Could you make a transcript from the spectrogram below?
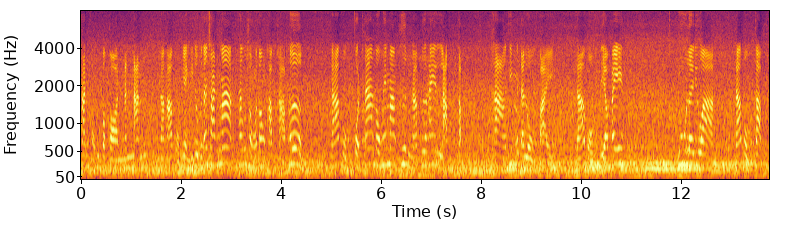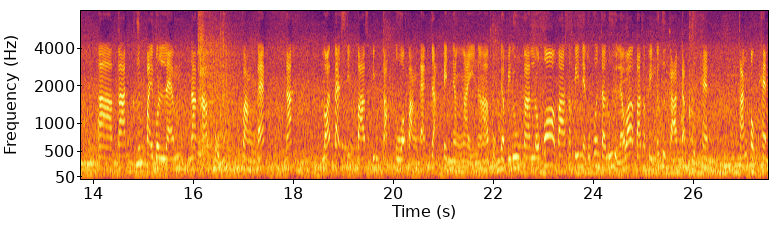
ชันของอุปกรณ์นั้นๆนะครับผมอย่างที่สมมติถ้าชันมากท่านผู้ชมก็ต้องพับขาเพิ่มนะครับผมกดหน้าลงให้มากขึ้นนะเพื่อให้รับกับทางที่มันจะลงไปนะครับผมเดี๋ยวไปดูเลยดีกว่านะครับผมกับาการขึ้นไปบนแรมนะครับผมฝั่งแบ็คนะ180 บาร์สปินกับตัวฝั่งแบ็กจะเป็นยังไงนะครับผมเดี๋ยวไปดูกันแล้วก็บาร์สปินเนี่ยทุกคนจะรู้อยู่แล้วว่าบาร์สปินก็คือการดักขุดแผ่น การตกแผ่น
